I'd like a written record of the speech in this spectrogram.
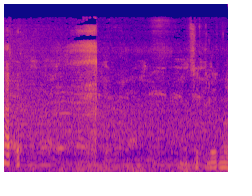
Sit ulit mo.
